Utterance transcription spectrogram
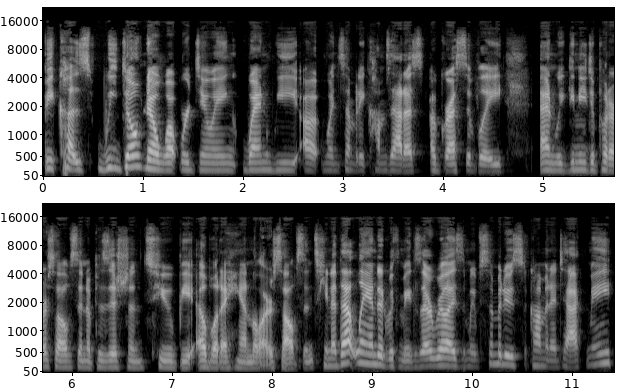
because we don't know what we're doing when we uh, when somebody comes at us aggressively, and we need to put ourselves in a position to be able to handle ourselves. And Tina, that landed with me because I realized that if somebody was to come and attack me,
